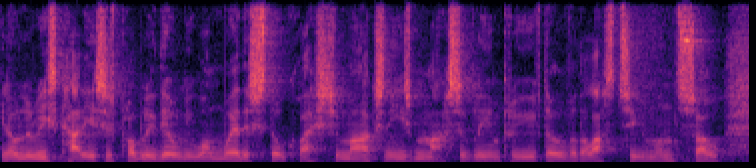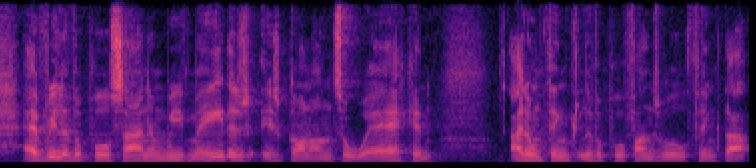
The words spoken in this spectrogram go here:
You know, Loris Karius is probably the only one where there's still question marks, and he's massively improved over the last two months. So every Liverpool signing we've made has, has gone on to work and. I don't think Liverpool fans will think that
